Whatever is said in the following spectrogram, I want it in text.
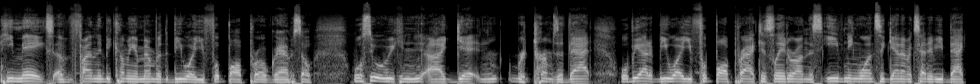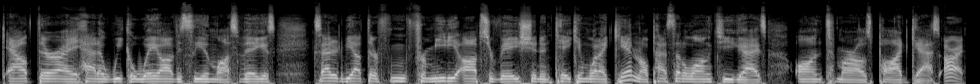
he makes of finally becoming a member of the BYU football program. So we'll see what we can uh, get in terms of that. We'll be out at BYU football practice later on this evening. Once again, I'm excited to be back out there. I had a week away, obviously, in Las Vegas. Excited to be out there for, for media observation and taking what I can, and I'll pass that along to you guys on tomorrow's podcast. All right,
